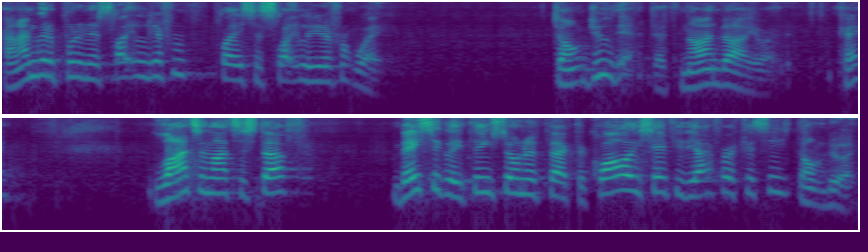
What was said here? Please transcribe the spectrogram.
And I'm going to put it in a slightly different place, a slightly different way. Don't do that. That's non-value added. Okay? Lots and lots of stuff. Basically, things don't affect the quality, safety, the efficacy. Don't do it.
